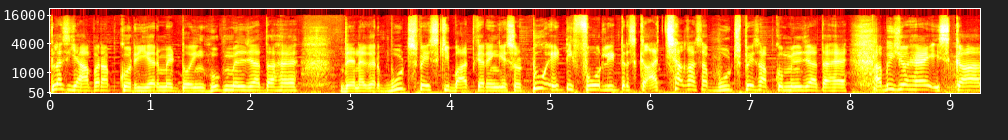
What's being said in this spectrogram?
प्लस यहाँ पर आपको रियर में टोइंग हुक मिल जाता है. देन अगर बूट स्पेस की बात करेंगे सो 284 लीटर्स का अच्छा खासा बूट स्पेस आपको मिल जाता है. अभी जो है, इसका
